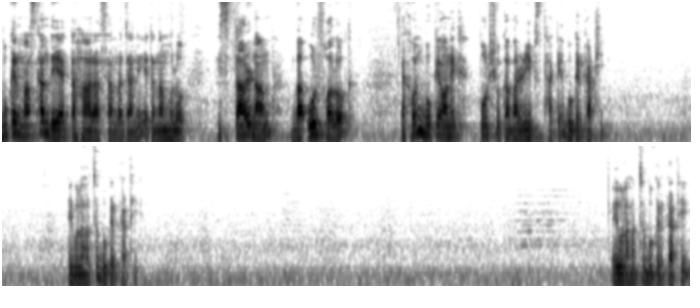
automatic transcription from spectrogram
বুকের মাঝখান দিয়ে একটা হাড় আছে, আমরা জানি। এটার নাম হলো স্টারনাম বা উরফলক। এখন বুকে অনেক পরশুকা বা রিপস থাকে, বুকের কাঠি। এগুলো হচ্ছে বুকের কাঠি। এগুলো হচ্ছে বুকের কাঠি।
